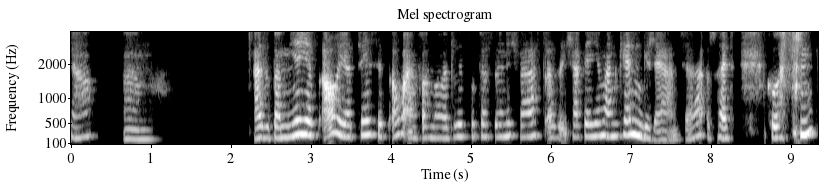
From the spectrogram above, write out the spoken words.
Ja, ähm, also bei mir jetzt auch, ich erzähle es jetzt auch einfach mal, weil du jetzt so persönlich warst. Also ich habe ja jemanden kennengelernt, ja, seit kurzem.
